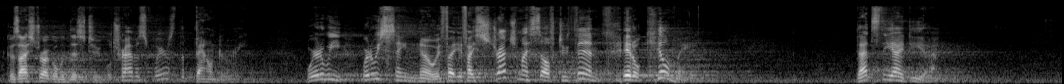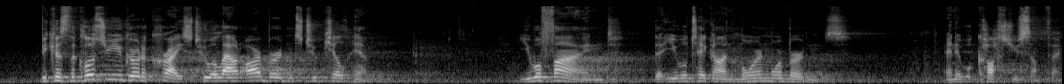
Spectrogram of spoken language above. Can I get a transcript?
because I struggle with this too. Well, Travis, where's the boundary? Where do we, where do we say no? If I, if I stretch myself too thin, it'll kill me. That's the idea. Because the closer you grow to Christ, who allowed our burdens to kill him, you will find that you will take on more and more burdens, and it will cost you something.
